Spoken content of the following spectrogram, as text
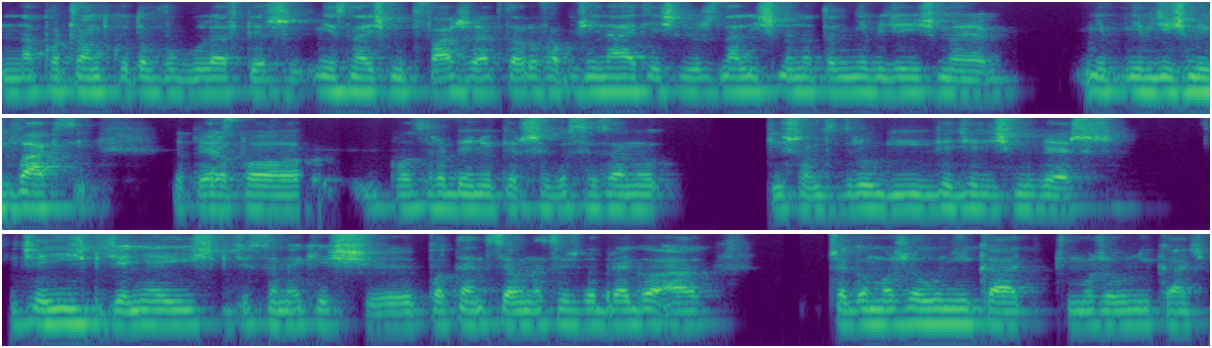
na początku to w ogóle w pierwszy, nie znaliśmy twarzy aktorów, a później nawet jeśli już znaliśmy, no to nie wiedzieliśmy, nie, nie widzieliśmy ich w akcji. Dopiero po, po zrobieniu pierwszego sezonu, pisząc drugi, wiedzieliśmy, wiesz, gdzie iść, gdzie nie iść, gdzie są jakieś y, potencjał na coś dobrego, a czego może unikać, czy może unikać.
